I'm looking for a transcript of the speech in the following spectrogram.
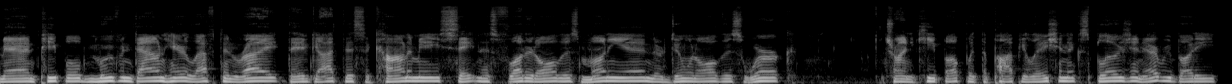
man, people moving down here left and right. They've got this economy. Satan has flooded all this money in. They're doing all this work, trying to keep up with the population explosion. Everybody,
